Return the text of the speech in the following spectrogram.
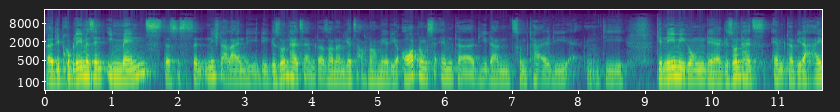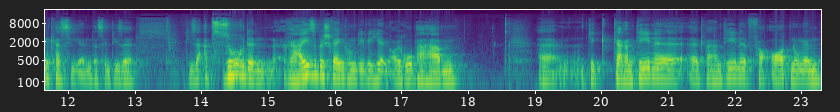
Äh, die Probleme sind immens. Das ist, sind nicht allein die, die Gesundheitsämter, sondern jetzt auch noch mehr die Ordnungsämter, die dann zum Teil die, die Genehmigungen der Gesundheitsämter wieder einkassieren. Das sind diese, diese absurden Reisebeschränkungen, die wir hier in Europa haben. Ähm, die Quarantäne, äh, Quarantäneverordnungen,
